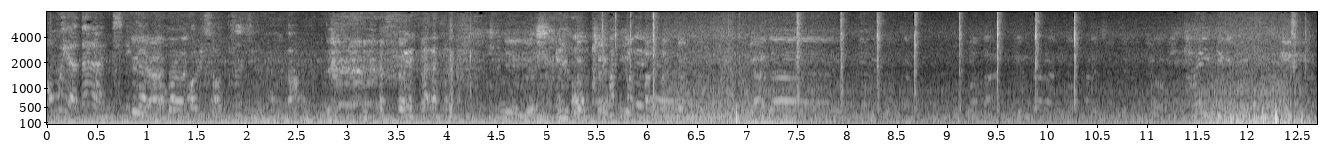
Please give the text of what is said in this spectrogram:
너무 야단 안 치니까 그 야단- 버릇이 없어지는 건가? 무슨 얘기하시는 거예요? 야단 뭐가 안 된다라는 거 가르칠 때는요 이 타이밍이거든요.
